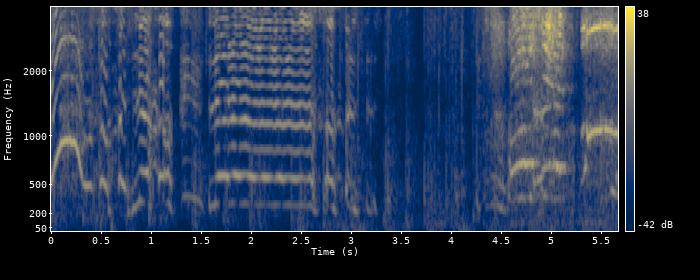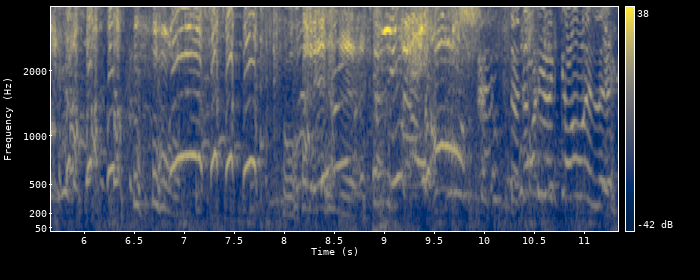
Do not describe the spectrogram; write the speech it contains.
Oh, no! No, no, no, no, no, no, no! Oh shit! Oh no! what is it? So don't even go in there!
